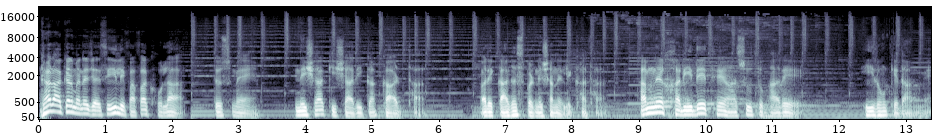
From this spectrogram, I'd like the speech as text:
घर आकर मैंने जैसे ही लिफाफा खोला तो उसमें निशा की शादी का कार्ड था और एक कागज़ पर निशा ने लिखा था, हमने खरीदे थे आँसू तुम्हारे हीरों के दाम में।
